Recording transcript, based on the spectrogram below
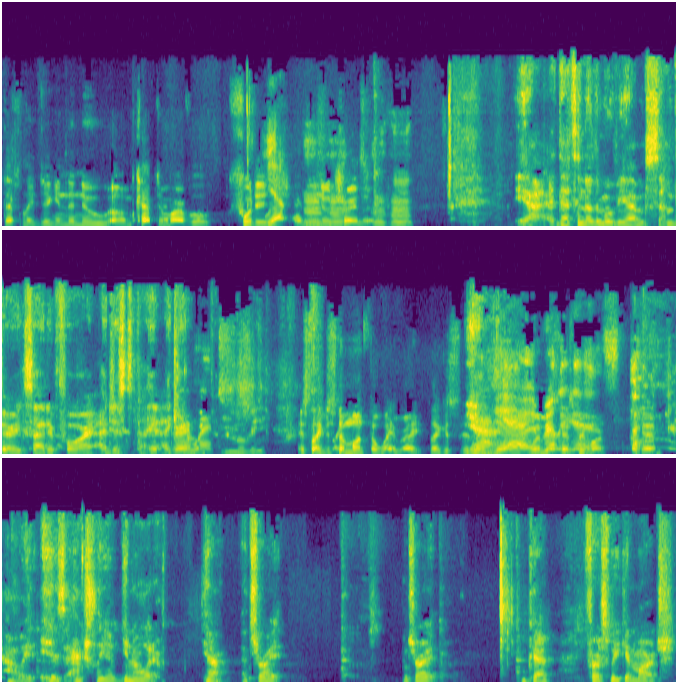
definitely digging the new um, Captain Marvel footage Yep. and the new mhm, trailer. mhm. yeah, that's another movie I'm I'm very excited for. I just I, I can't wait much. for the movie. It's like just a month away, right? Like it's, it's Yeah. Yeah, it really is. Month. Yeah. Oh, it is actually. You know what? Yeah, that's right. That's right. Okay, first week in March,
